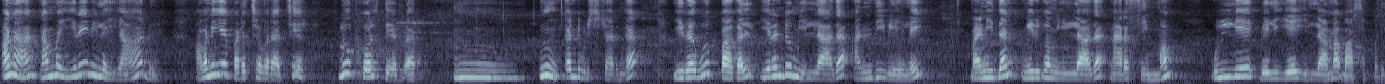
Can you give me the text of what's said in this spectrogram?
ஆனால் நம்ம இறைநிலை யார்? அவனையே படைச்சவராச்சே லூப் ஹோல் தேடுறார். ம் ம், கண்டுபிடிச்சிட்டாருங்க. இரவு பகல் இரண்டும் இல்லாத அந்தி வேலை. மனிதன் மிருகம் இல்லாத நரசிம்மம். உள்ளே வெளியே இல்லாமல் வாசப்படி.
